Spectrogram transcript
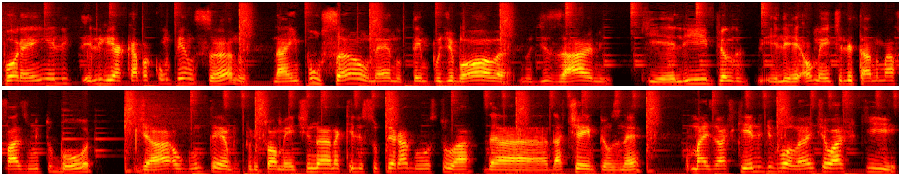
Porém, ele, ele acaba compensando na impulsão, né, no tempo de bola, no desarme, que ele, pelo, ele realmente ele tá numa fase muito boa já há algum tempo, principalmente na, naquele super agosto lá da, da Champions, né? Mas eu acho que ele de volante, eu acho que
